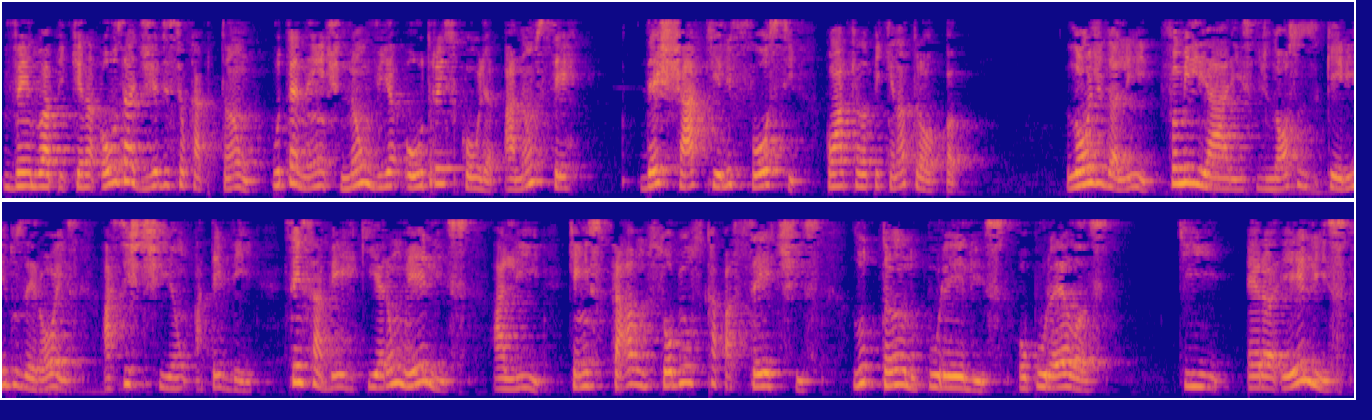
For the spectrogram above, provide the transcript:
Vendo a pequena ousadia de seu capitão, o tenente não via outra escolha a não ser deixar que ele fosse com aquela pequena tropa. Longe dali, familiares de nossos queridos heróis assistiam à TV, sem saber que eram eles ali quem estavam sob os capacetes, lutando por eles ou por elas, que era eles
